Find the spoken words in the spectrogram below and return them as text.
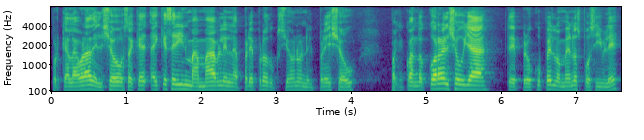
Porque a la hora del show, o sea, que hay que ser inmamable en la preproducción o en el pre-show, para que cuando corra el show ya te preocupes lo menos posible.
